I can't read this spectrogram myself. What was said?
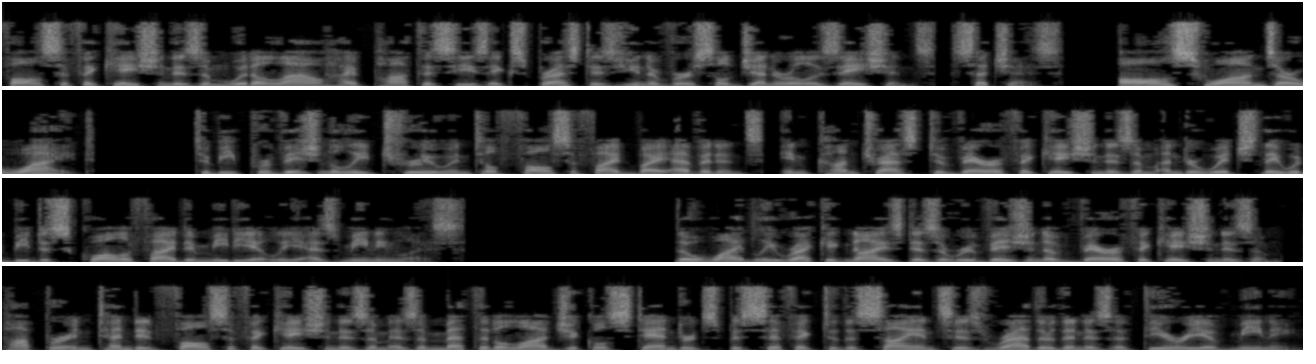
Falsificationism would allow hypotheses expressed as universal generalizations, such as, "...all swans are white", to be provisionally true until falsified by evidence, in contrast to verificationism under which they would be disqualified immediately as meaningless. Though widely recognized as a revision of verificationism, Popper intended falsificationism as a methodological standard specific to the sciences rather than as a theory of meaning.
